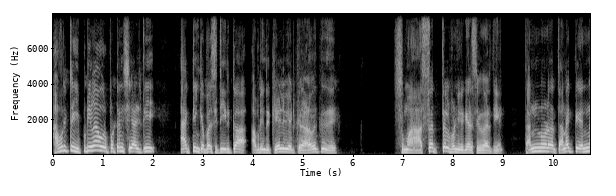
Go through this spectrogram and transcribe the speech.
அவர்கிட்ட இப்படிலாம் ஒரு பொட்டன்ஷியாலிட்டி ஆக்டிங் கெப்பாசிட்டி இருக்கா? அப்படின்ற கேள்வி கேட்கிற அளவுக்கு சும்மா அசத்தல் பண்ணியிருக்கார் சிவகார்த்திகேயன். தன்னோட தனக்கு என்ன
